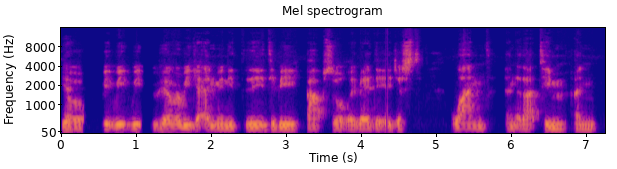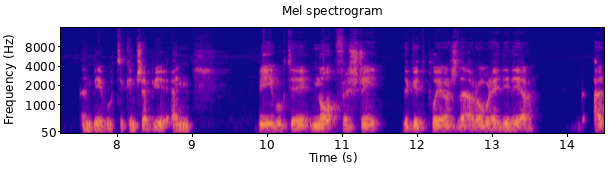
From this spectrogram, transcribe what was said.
Yeah. So we, we, we whoever we get in, we need they need to be absolutely ready to just land into that team and and be able to contribute and be able to not frustrate the good players that are already there, are,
